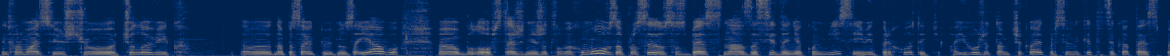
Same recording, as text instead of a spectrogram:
інформацією, що чоловік. Е, Написав відповідну заяву, е, було обстеження житлових умов, запросили соцбез на засідання комісії. Він приходить, а його вже там чекають працівники ТЦК та СП.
